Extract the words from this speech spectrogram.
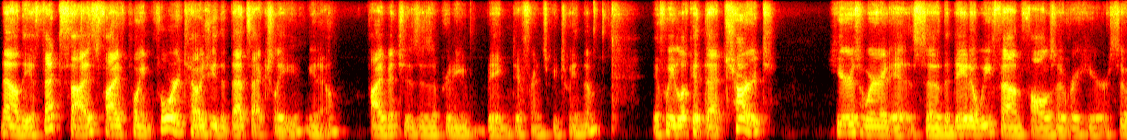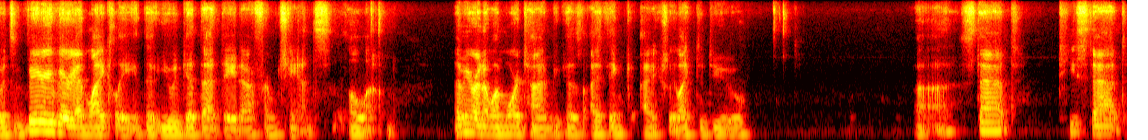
Now the effect size, 5.4, tells you that that's actually, you know, five inches is a pretty big difference between them. If we look at that chart, here's where it is. So the data we found falls over here. So it's very, very unlikely that you would get that data from chance alone. Let me run it one more time because I think I actually like to do uh, stat, t-stat,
